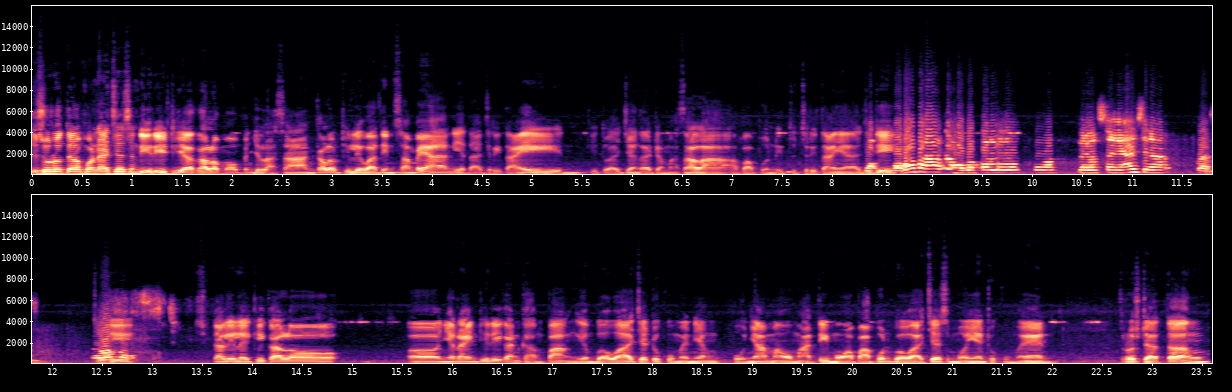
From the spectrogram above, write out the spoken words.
suruh telepon aja sendiri dia kalau mau penjelasan. Kalau dilewatin sampean ya tak ceritain. Gitu aja nggak ada masalah apa pun itu ceritanya. Jadi nggak apa-apa nggak apa-apa lewat, lewat, lewat saya aja bang jadi sekali lagi kalau uh, nyerahin diri kan gampang yang bawa aja dokumen yang punya mau mati mau apa pun bawa aja semuanya dokumen terus datang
